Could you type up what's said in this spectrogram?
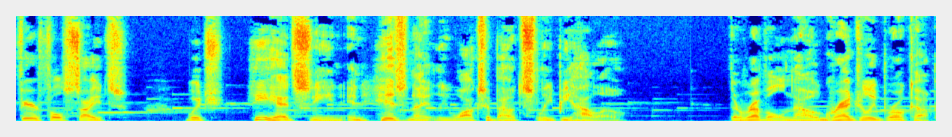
fearful sights which he had seen in his nightly walks about Sleepy Hollow. The revel now gradually broke up.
